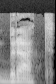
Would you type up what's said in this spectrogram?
brat.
